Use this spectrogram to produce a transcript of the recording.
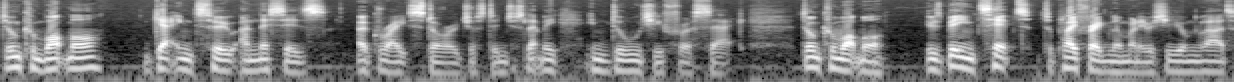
Duncan Watmore getting To, and this is a great story, Justin. Just let me indulge you for a sec. Duncan Watmore, he was being tipped to play for England when he was a young lad.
